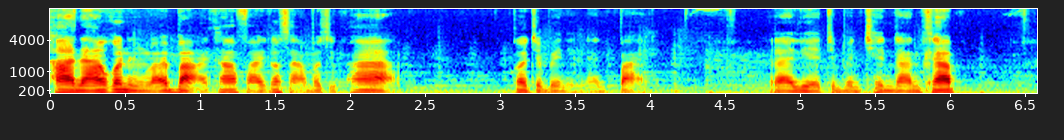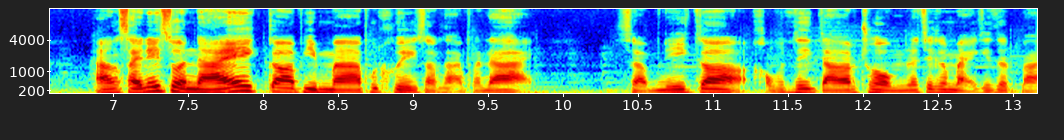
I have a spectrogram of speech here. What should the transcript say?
ค่าน้ำก็ 100 บาท ค่าไฟก็315ก็จะเป็นอย่างนั้นไป รายละเอียดจะเป็นเช่นนั้นครับ หากใส่ในส่วนไหนก็พิมพ์มาพูดคุยสอบถามกันได้สำหรับนี้ก็ขอบคุณที่ติดตามรับชม และเจอกันใหม่คลิปต่อไป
